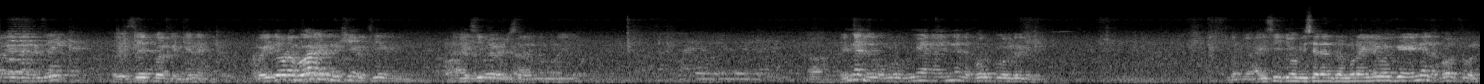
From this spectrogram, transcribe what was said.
அதிகாரி இருந்து சேவ் பண்ணுறீங்க அப்போ இதோட வேற என்ன விஷயம் செய்யுங்க ஐசிடி ஆஃபீஸர் இந்த முறையில். என்னது? உங்களுக்கு உண்மையான என்னென்ன பொறுப்புகள் இருக்கு? ஐசிடி ஆஃபீஸர் என்ற முறையில் உங்களுக்கு என்னென்ன பொறுப்புகள்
